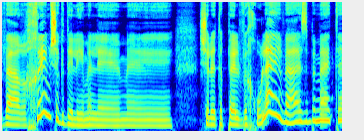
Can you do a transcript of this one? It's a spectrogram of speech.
והערכים שגדלים עליהם, אה, של לטפל וכולי, ואז באמת אה,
